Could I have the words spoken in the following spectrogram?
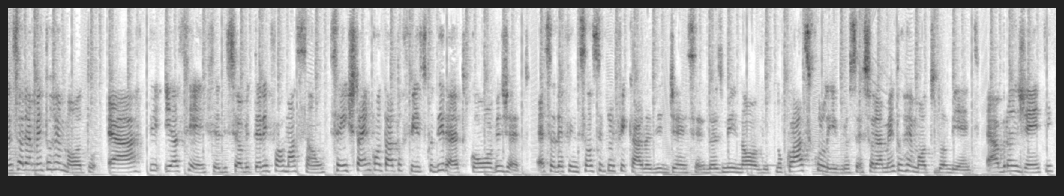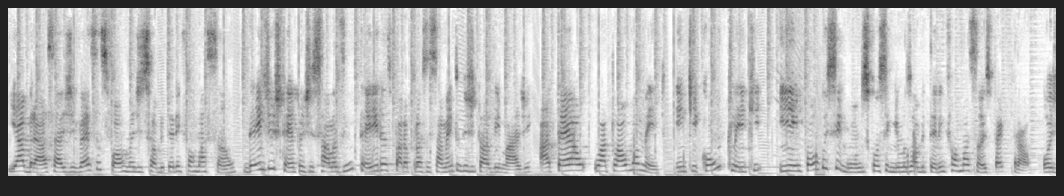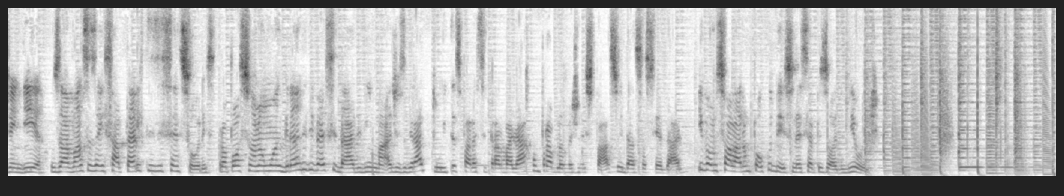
Sensoriamento remoto é a arte e a ciência de se obter informação sem estar em contato físico direto com o objeto. Essa definição simplificada de Jensen, 2009, no clássico livro Sensoriamento Remoto do Ambiente, é abrangente e abraça as diversas formas de se obter informação, desde os tempos de salas inteiras para processamento digital de imagem até o atual momento, em que com um clique e em poucos segundos conseguimos obter informação espectral. Hoje em dia, os avanços em satélites e sensores proporcionam uma grande diversidade de imagens gratuitas para se trabalhar com problemas no espaço e da sociedade, e vamos falar um pouco disso nesse episódio de hoje.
